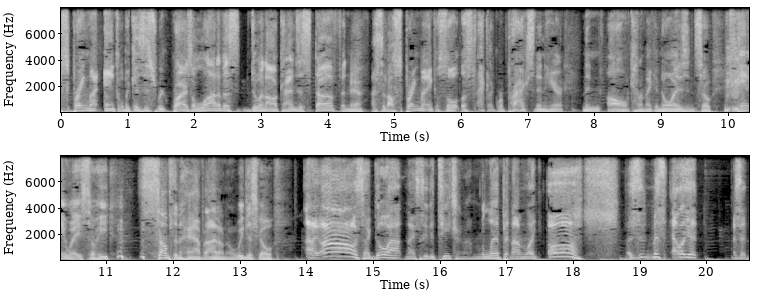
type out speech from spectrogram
I'll sprain my ankle because this requires a lot of us doing all kinds of stuff. And Yeah. I said, I'll sprain my ankle. So let's act like we're practicing in here. And then I'll kind of make a noise. And so, anyway, so he, something happened. I don't know. We just go, I, oh, so I go out and I see the teacher and I'm limping. I'm like, oh, I said, Miss Elliott, I said,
